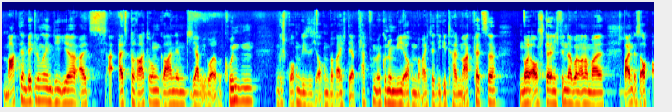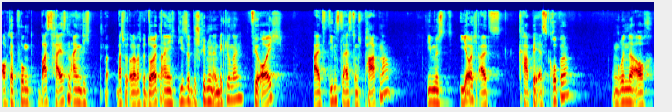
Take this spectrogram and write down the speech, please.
Marktentwicklungen, die ihr als, als Beratung wahrnimmt, ja, über eure Kunden, gesprochen, wie sie sich auch im Bereich der Plattformökonomie, auch im Bereich der digitalen Marktplätze neu aufstellen. Ich finde aber auch nochmal spannend ist auch, auch der Punkt, was heißen eigentlich, was, oder was bedeuten eigentlich diese beschriebenen Entwicklungen für euch als Dienstleistungspartner? Wie müsst ihr euch als KPS-Gruppe im Grunde auch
